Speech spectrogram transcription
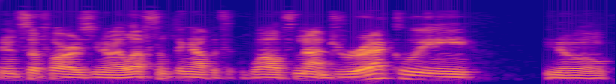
Insofar as, you know, I left something out while it's not directly, you know,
